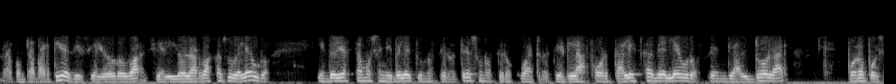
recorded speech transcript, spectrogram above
la contrapartida, es decir, si el, euro va, si el dólar baja, sube el euro. Y entonces ya estamos en niveles de 1,03, 1,04. Es decir, la fortaleza del euro frente al dólar, bueno, pues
